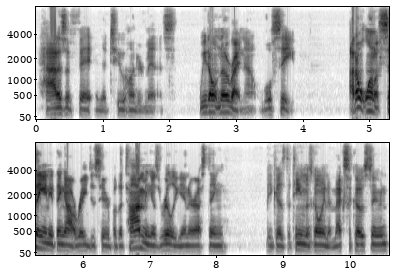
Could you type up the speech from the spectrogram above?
How does it fit in the 200 minutes? We don't know right now. We'll see. I don't want to say anything outrageous here, but the timing is really interesting because the team is going to Mexico soon.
